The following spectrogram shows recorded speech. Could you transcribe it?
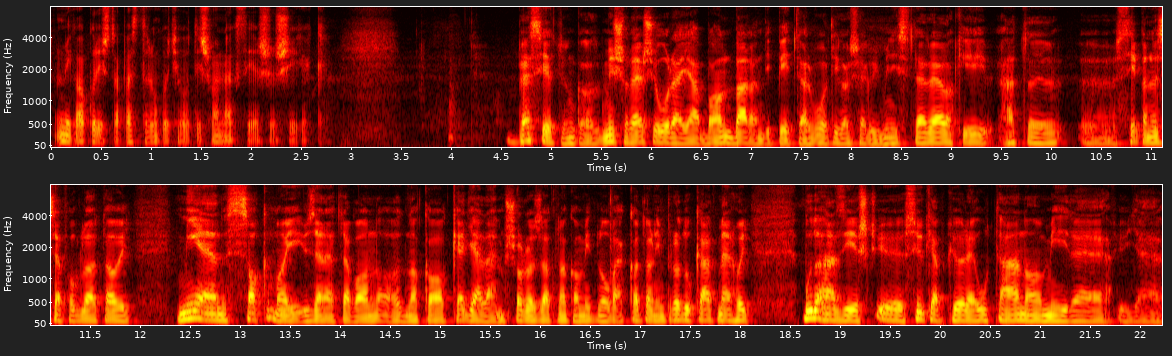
még akkor is tapasztalunk, hogyha ott is vannak szélsőségek. Beszéltünk a műsor első órájában, Bárandi Péter volt igazságügyi miniszterrel, aki hát ö, ö, szépen összefoglalta, hogy milyen szakmai üzenete van annak a kegyelem sorozatnak, amit Novák Katalin produkált, mert hogy Budaházi és szűkebb köre után, amire ugye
